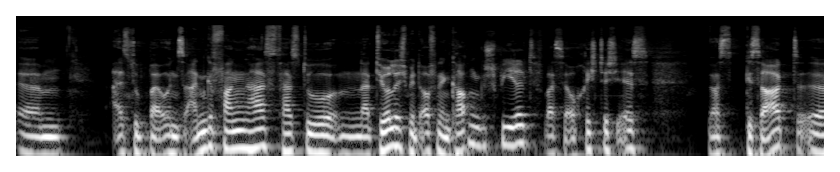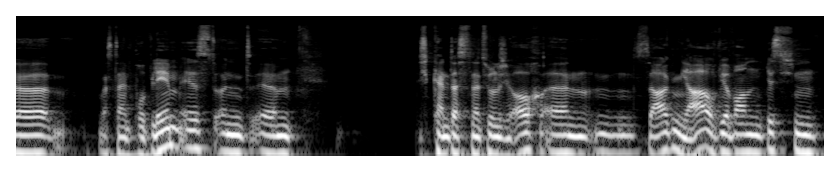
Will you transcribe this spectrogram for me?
ähm, als du bei uns angefangen hast, hast du natürlich mit offenen Karten gespielt, was ja auch richtig ist. Du hast gesagt, äh, was dein Problem ist und ähm, ich kann das natürlich auch äh, sagen, ja, wir waren ein bisschen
